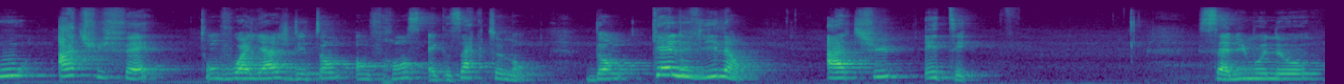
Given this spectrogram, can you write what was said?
où as-tu fait ton voyage détente en France exactement Dans quelle ville as-tu été? Salut Mono.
